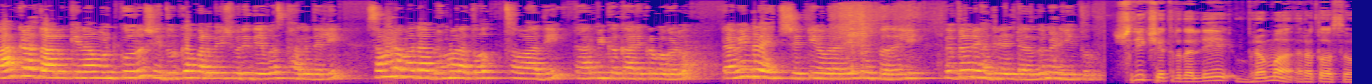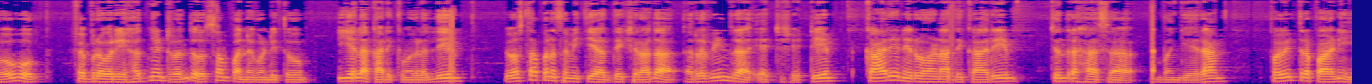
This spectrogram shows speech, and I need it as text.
ಕಾರ್ಕಳ ತಾಲೂಕಿನ ಮುಂಡ್ಕೂರು ಶ್ರೀ ದುರ್ಗಾ ಪರಮೇಶ್ವರಿ ದೇವಸ್ಥಾನದಲ್ಲಿ ಸಂಭ್ರಮದ ಬ್ರಹ್ಮರಥೋತ್ಸವಾದಿ ಧಾರ್ಮಿಕ ಕಾರ್ಯಕ್ರಮಗಳು ರವೀಂದ್ರ ಎಚ್ ಶೆಟ್ಟಿ ಅವರ ನೇತೃತ್ವದಲ್ಲಿ ಫೆಬ್ರವರಿ ಹದಿನೆಂಟರಂದು ನಡೆಯಿತು. ಶ್ರೀ ಕ್ಷೇತ್ರದಲ್ಲಿ ಬ್ರಹ್ಮ ರಥೋತ್ಸವವು ಫೆಬ್ರವರಿ ಹದಿನೆಂಟರಂದು ಸಂಪನ್ನಗೊಂಡಿತು. ಈ ಎಲ್ಲ ಕಾರ್ಯಕ್ರಮಗಳಲ್ಲಿ ವ್ಯವಸ್ಥಾಪನಾ ಸಮಿತಿಯ ಅಧ್ಯಕ್ಷರಾದ ರವೀಂದ್ರ ಎಚ್ ಶೆಟ್ಟಿ, ಕಾರ್ಯನಿರ್ವಹಣಾಧಿಕಾರಿ ಚಂದ್ರಹಾಸ ಬಂಗೇರ ಪವಿತ್ರಪಾಣಿ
